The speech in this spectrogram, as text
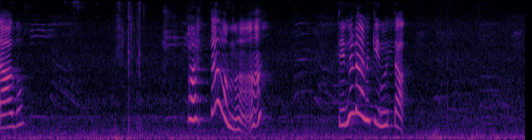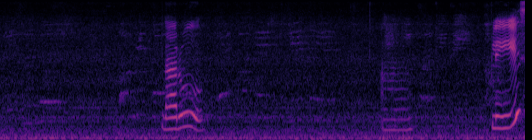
తాగు. పడతావమ్మా? తినడానికి ఇంత దారు ప్లీజ్.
